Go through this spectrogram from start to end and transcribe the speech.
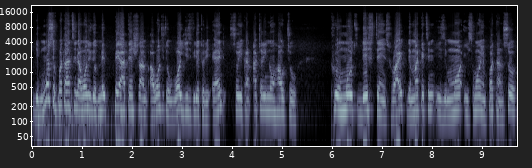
the most important thing i want you to make, pay attention i want you to watch this video to the end so you can actually know how to promote these things right the marketing is more is more important so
